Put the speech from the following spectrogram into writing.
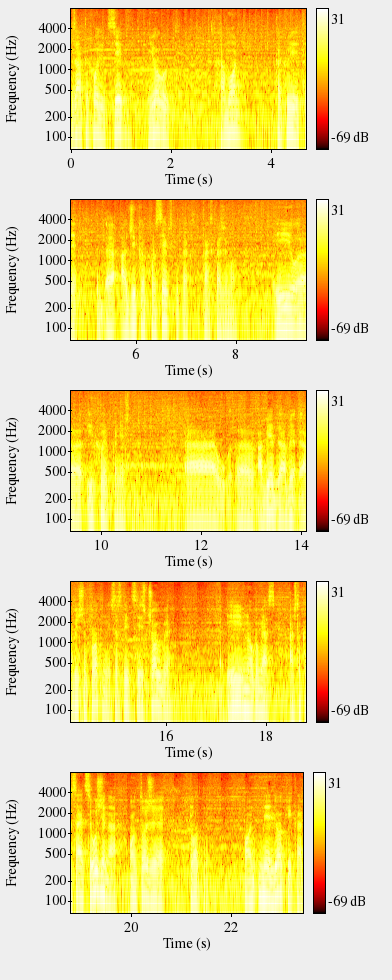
Завтра ходит сыр, йогурт, хамон – как видите, э, аджика по-сербски, так, так скажем, и, э, и хлеб, конечно. А, э, обед, обычно плотный, состоит из чорбы и много мяса. А что касается ужина, он тоже плотный. Он не легкий, как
